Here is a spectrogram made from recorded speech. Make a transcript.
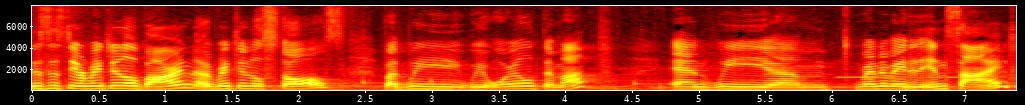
this is the original barn, original stalls, but we, we oiled them up and we um, renovated inside.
